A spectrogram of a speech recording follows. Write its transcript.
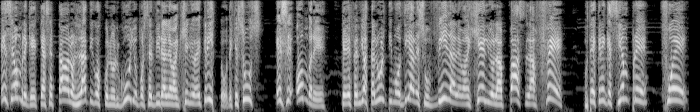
Ese hombre que, que, aceptaba los látigos con orgullo por servir al Evangelio de Cristo, de Jesús. Ese hombre que defendió hasta el último día de su vida el Evangelio, la paz, la fe. ¿Ustedes creen que siempre fue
